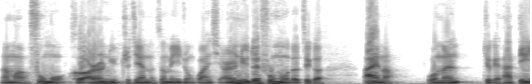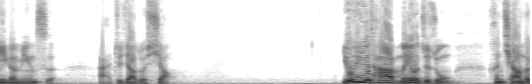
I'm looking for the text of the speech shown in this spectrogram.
那么父母和儿女之间的这么一种关系，儿女对父母的这个爱呢，我们就给他定一个名词，哎，就叫做孝。由于他没有这种很强的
